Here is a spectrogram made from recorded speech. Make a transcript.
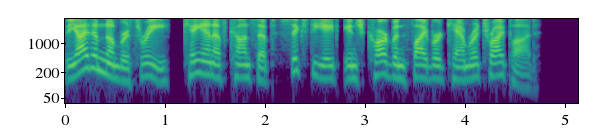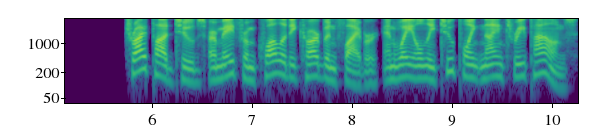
The item number 3 K&F Concept 68 inch carbon fiber camera tripod. Tripod tubes are made from quality carbon fiber and weigh only 2.93 pounds.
